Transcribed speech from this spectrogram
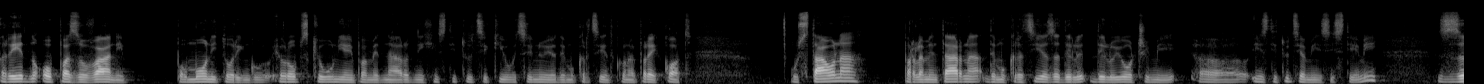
redno opazovani po monitoringu Evropske unije in pa mednarodnih institucij, ki ocenjujejo demokracijo in tako naprej, kot ustavna, parlamentarna demokracija za delujočimi uh, institucijami in sistemi. Uh, z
